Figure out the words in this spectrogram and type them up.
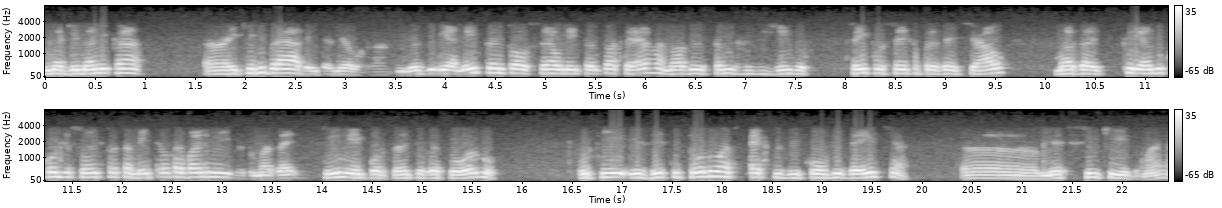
numa dinâmica uh, equilibrada, entendeu? Eu diria nem tanto ao céu, nem tanto à terra, nós não estamos exigindo 100% presencial, mas uh, criando condições para também ter um trabalho híbrido, mas é, sim é importante o retorno, porque existe todo um aspecto de convivência uh, nesse sentido, né?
